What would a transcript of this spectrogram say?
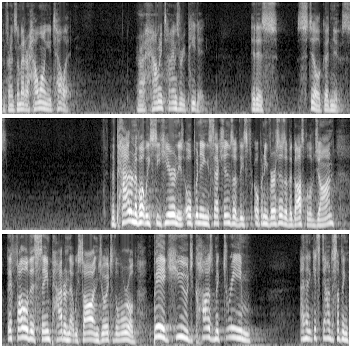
And friends, no matter how long you tell it, no matter how many times you repeat it, it is still good news. And the pattern of what we see here in these opening sections of these opening verses of the Gospel of John, they follow this same pattern that we saw in Joy to the World. Big, huge, cosmic dream. And then it gets down to something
